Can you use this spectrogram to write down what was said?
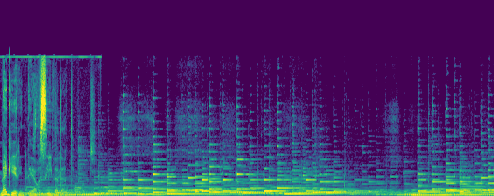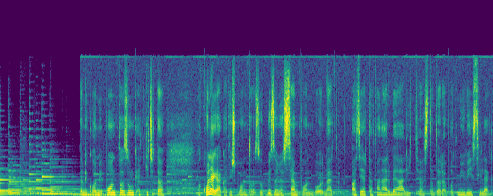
megérinti-e a szívedet. Amikor mi pontozunk, egy kicsit a, a kollégákat is pontozzuk bizonyos szempontból, mert azért a tanár beállítja azt a darabot művészileg,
